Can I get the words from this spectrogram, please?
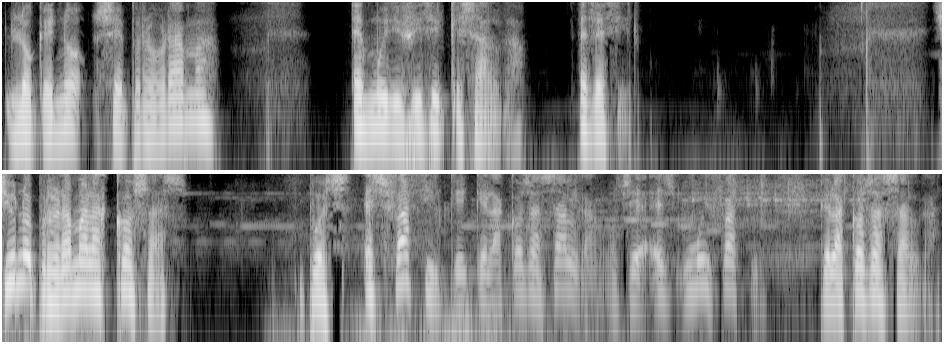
lo que no se programa es muy difícil que salga. Es decir, si uno programa las cosas, pues es fácil que, que, las cosas salgan. O sea, es muy fácil que las cosas salgan.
